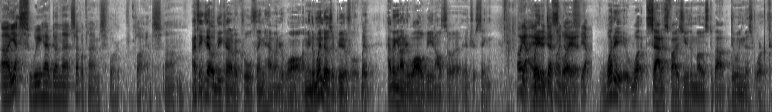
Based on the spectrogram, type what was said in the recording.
Uh, yes, we have done that several times for, for clients. Um, I think that would be kind of a cool thing to have on your wall. I mean, the windows are beautiful, but having it on your wall would be an also an interesting oh yeah, way it, to it display does. it. Yeah, What you, what satisfies you the most about doing this work?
